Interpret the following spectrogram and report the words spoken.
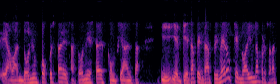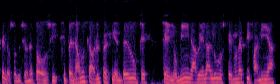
eh, abandone un poco esta desazón y esta desconfianza y, empiece a pensar, primero, que no hay una persona que lo solucione todo. Si pensamos que ahora el presidente Duque se ilumina, ve la luz, tiene una epifanía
